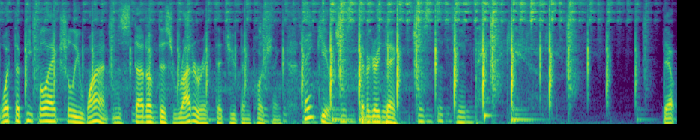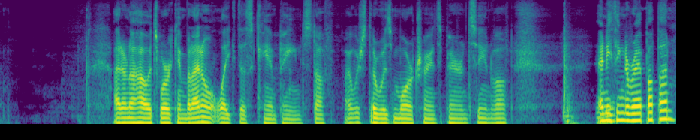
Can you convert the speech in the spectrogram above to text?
what the people actually want instead of this rhetoric that you've been pushing. Thank you. Have a great day. I don't know how it's working, but I don't like this campaign stuff. I wish there was more transparency involved. Anything to wrap up on?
